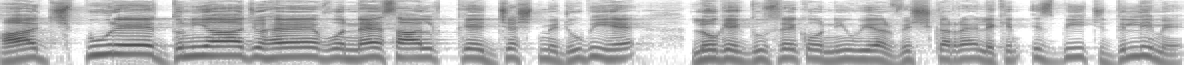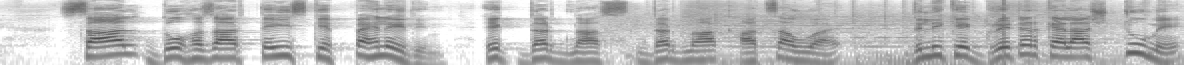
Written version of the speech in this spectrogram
आज पूरे दुनिया जो है वो नए साल के जश्न में डूबी है। लोग एक दूसरे को न्यू ईयर विश कर रहे हैं, लेकिन इस बीच दिल्ली में साल 2023 के पहले दिन एक दर्दनाक दर्दनाक हादसा हुआ है। दिल्ली के ग्रेटर कैलाश टू में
